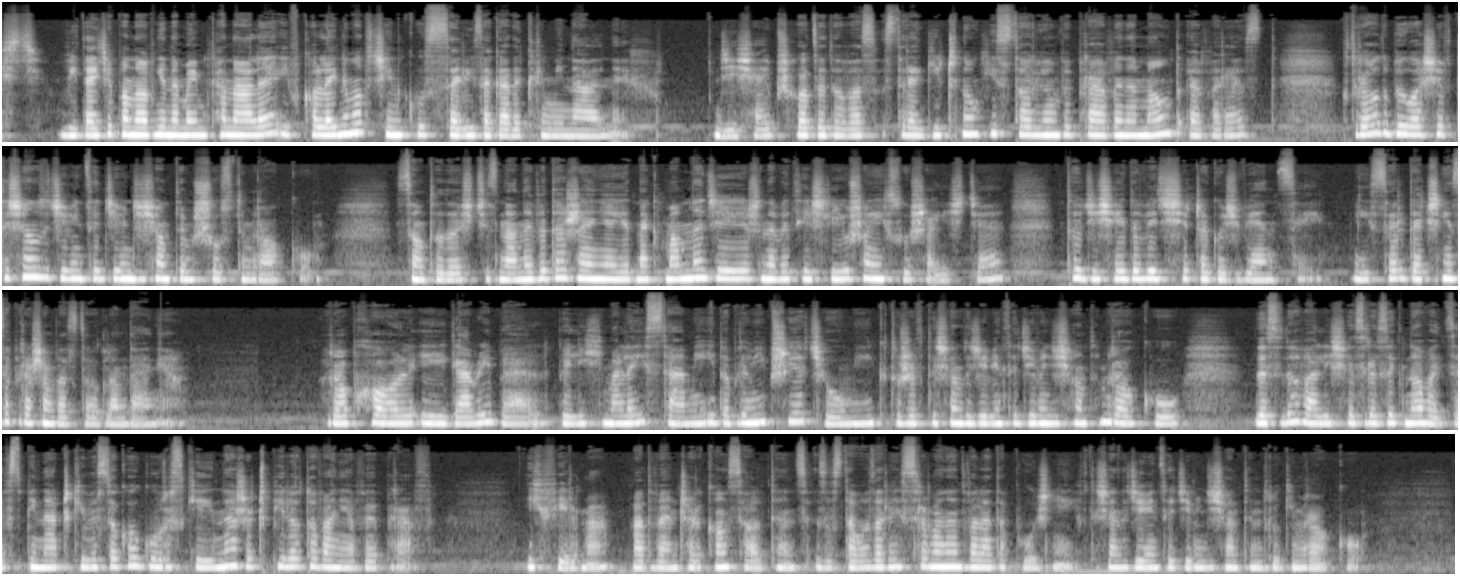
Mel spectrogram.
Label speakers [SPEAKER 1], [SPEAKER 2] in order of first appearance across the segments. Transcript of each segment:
[SPEAKER 1] Cześć, witajcie ponownie na moim kanale i w kolejnym odcinku z serii Zagadek Kryminalnych. Dzisiaj przychodzę do Was z tragiczną historią wyprawy na Mount Everest, która odbyła się w 1996 roku. Są to dość znane wydarzenia, jednak mam nadzieję, że nawet jeśli już o nich słyszeliście, to dzisiaj dowiecie się czegoś więcej. I serdecznie zapraszam Was do oglądania. Rob Hall i Gary Bell byli Himalajstami i dobrymi przyjaciółmi, którzy w 1990 roku zdecydowali się zrezygnować ze wspinaczki wysokogórskiej na rzecz pilotowania wypraw. Ich firma, Adventure Consultants, została zarejestrowana dwa lata później, w 1992 roku.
